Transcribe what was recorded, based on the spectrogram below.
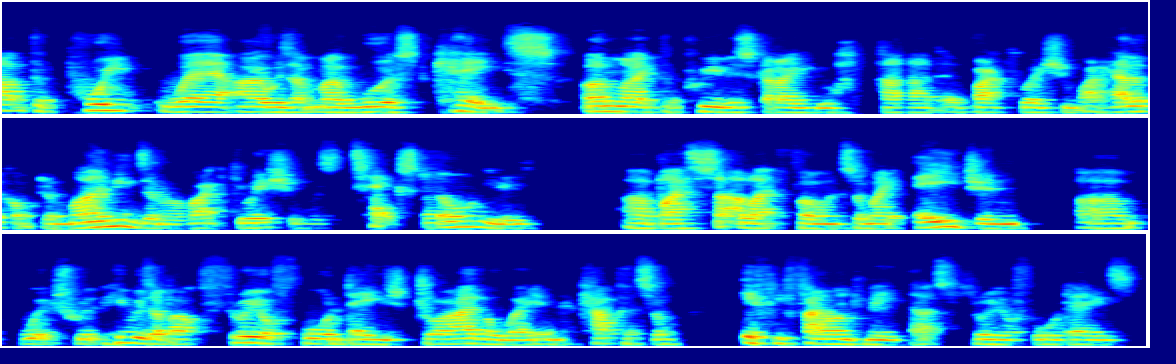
at the point where I was at my worst case, unlike the previous guy who had evacuation by helicopter, my means of evacuation was text only uh, by satellite phone. So my agent um, which he was about three or four days drive away in the capital. If he found me, that's three or four days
